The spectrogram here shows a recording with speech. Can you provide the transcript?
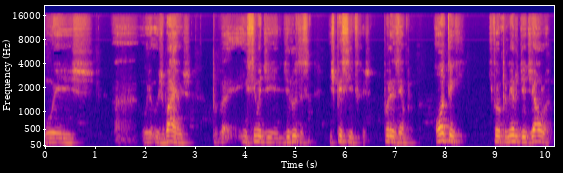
os, os bairros em cima de, de lutas específicas. Por exemplo, ontem, que foi o primeiro dia de aula,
